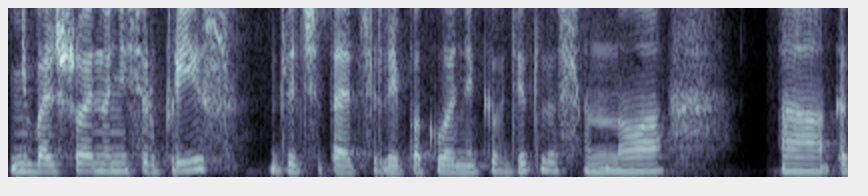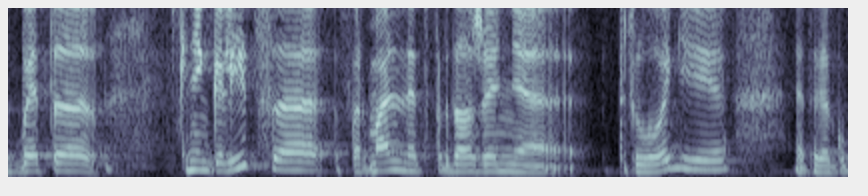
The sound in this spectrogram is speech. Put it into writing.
небольшой, но не сюрприз для читателей и поклонников Дитлевсон, но а, как бы это книга лица, формально это продолжение трилогии. Это как бы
